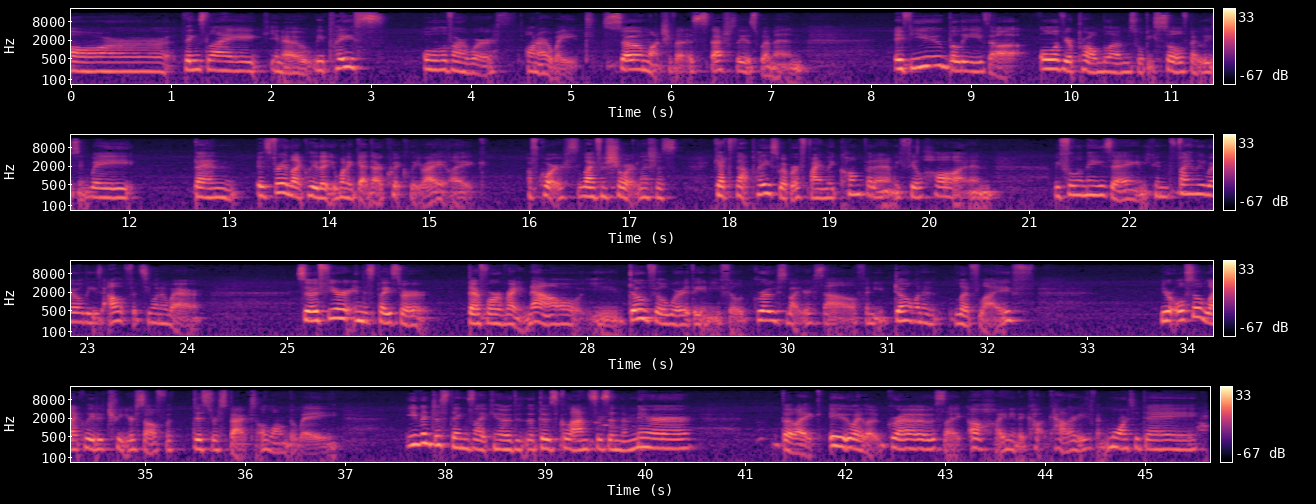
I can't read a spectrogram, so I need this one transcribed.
are things like, you know, we place all of our worth on our weight, so much of it, especially as women. If you believe that all of your problems will be solved by losing weight, then it's very likely that you want to get there quickly, right? Like, of course, life is short. Let's just get to that place where we're finally confident and we feel hot and we feel amazing and you can finally wear all these outfits you want to wear. So if you're in this place where, therefore, right now, you don't feel worthy and you feel gross about yourself and you don't want to live life, you're also likely to treat yourself with disrespect along the way. Even just things like, you know, th- those glances in the mirror, the like, ew, I look gross, like, oh, I need to cut calories even more today.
